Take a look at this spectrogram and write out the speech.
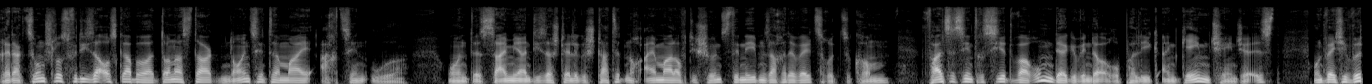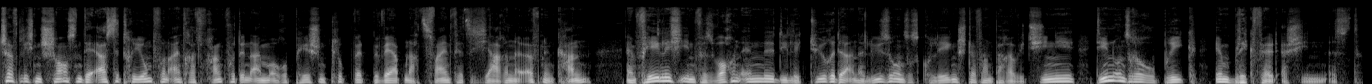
Redaktionsschluss für diese Ausgabe war Donnerstag, 19. Mai, 18 Uhr. Und es sei mir an dieser Stelle gestattet, noch einmal auf die schönste Nebensache der Welt zurückzukommen. Falls es Sie interessiert, warum der Gewinn der Europa League ein Gamechanger ist und welche wirtschaftlichen Chancen der erste Triumph von Eintracht Frankfurt in einem europäischen Clubwettbewerb nach 42 Jahren eröffnen kann, empfehle ich Ihnen fürs Wochenende die Lektüre der Analyse unseres Kollegen Stefan Paravicini, die in unserer Rubrik Im Blickfeld erschienen ist.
